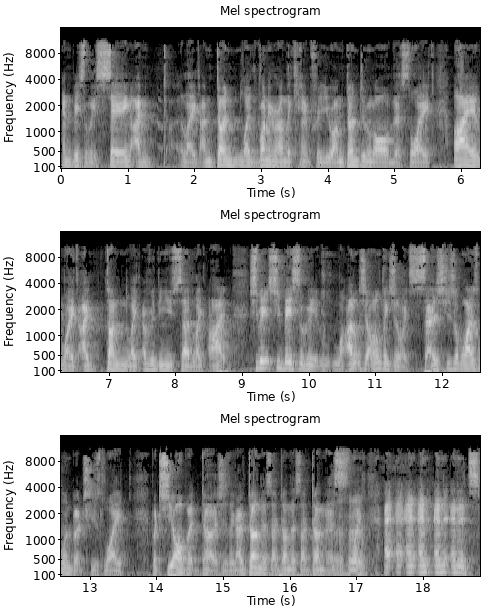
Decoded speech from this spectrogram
and basically saying I'm like I'm done like running around the camp for you. I'm done doing all of this. Like I like I done like everything you said. Like I she she basically I don't I don't think she like says she's a wise one, but she's like but she all but does. She's like I've done this. I've done this. I've done this. Mm-hmm. Like and and and and it's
